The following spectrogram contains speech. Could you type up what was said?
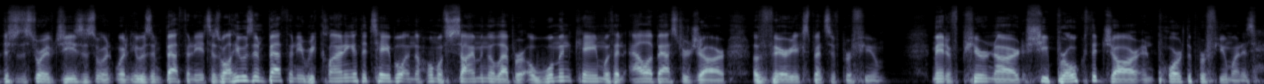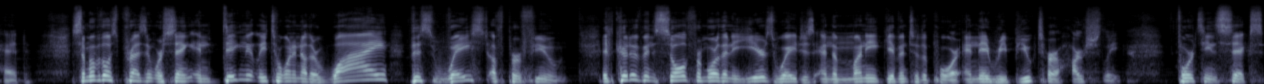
this is the story of Jesus when, when he was in Bethany. It says, While he was in Bethany, reclining at the table in the home of Simon the leper, a woman came with an alabaster jar of very expensive perfume made of pure nard. She broke the jar and poured the perfume on his head. Some of those present were saying indignantly to one another, Why this waste of perfume? It could have been sold for more than a year's wages and the money given to the poor. And they rebuked her harshly. 14:6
